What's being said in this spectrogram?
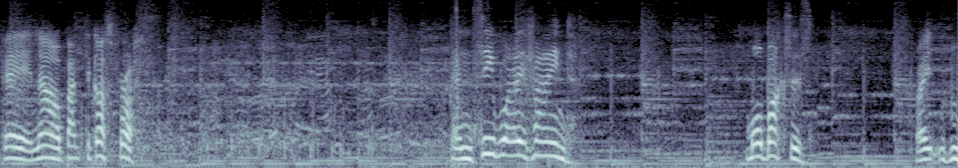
Okay, now back to Gosfrost. And see what I find. More boxes. Right? Mm-hmm.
